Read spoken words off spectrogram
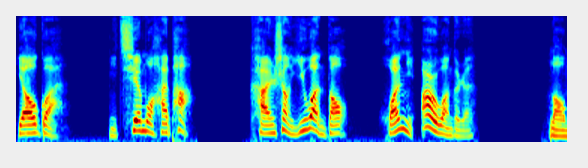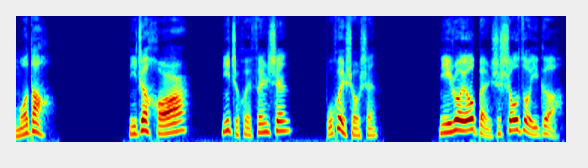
妖怪，你切莫害怕，砍上一万刀，还你二万个人。”老魔道：“你这猴儿，你只会分身，不会收身。”你若有本事收做一个，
